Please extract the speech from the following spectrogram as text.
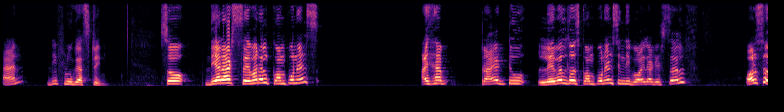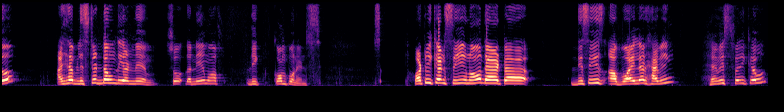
and the flue gas stream. So, there are several components I have tried to label those components in the boiler itself. Also I have listed down their name. So, the name of the components. So, what we can see you know that uh, this is a boiler having hemispherical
